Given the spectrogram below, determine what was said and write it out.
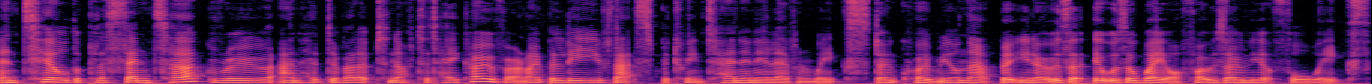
until the placenta grew and had developed enough to take over. And I believe that's between 10 and 11 weeks. Don't quote me on that, but you know, it was a, it was a way off. I was only at four weeks.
